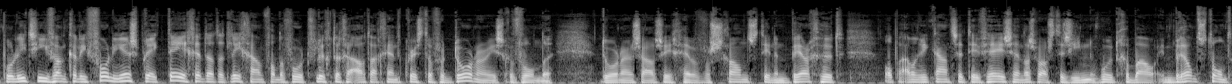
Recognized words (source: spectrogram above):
De politie van Californië spreekt tegen dat het lichaam van de voortvluchtige oud-agent Christopher Dorner is gevonden. Dorner zou zich hebben verschanst in een berghut. Op Amerikaanse tv-zenders was te zien hoe het gebouw in brand stond.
